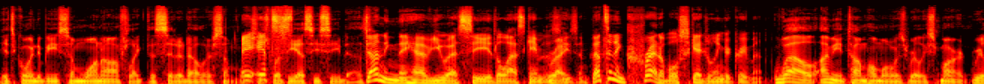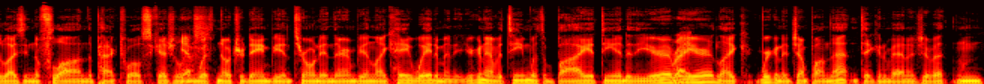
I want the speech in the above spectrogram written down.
it's going to be some one-off like the Citadel or something, which is It's what the SEC does. Stunning they have USC the last game of the Right. season. That's an incredible scheduling agreement. Well, I mean, Tom Holmoe was really smart, realizing the flaw in the Pac 12 scheduling Yes. with Notre Dame being thrown in there and being like, hey, wait a minute, you're going to have a team with a bye at the end of the year every Right. year? Like, we're going to jump on that and take advantage of it. And,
